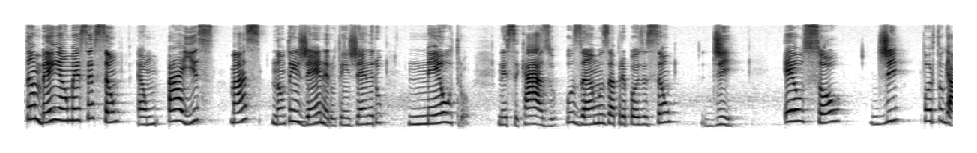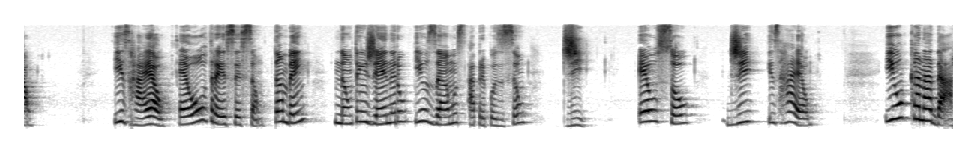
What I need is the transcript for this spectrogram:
também é uma exceção. É um país, mas não tem gênero, tem gênero neutro. Nesse caso, usamos a preposição de. Eu sou de Portugal. Israel é outra exceção. Também não tem gênero e usamos a preposição de. Eu sou de Israel. E o Canadá?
